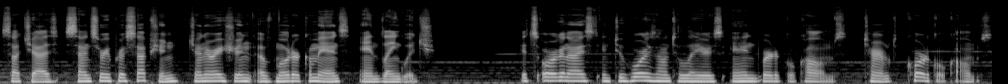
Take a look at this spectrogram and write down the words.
such as sensory perception, generation of motor commands, and language. It's organized into horizontal layers and vertical columns, termed cortical columns,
